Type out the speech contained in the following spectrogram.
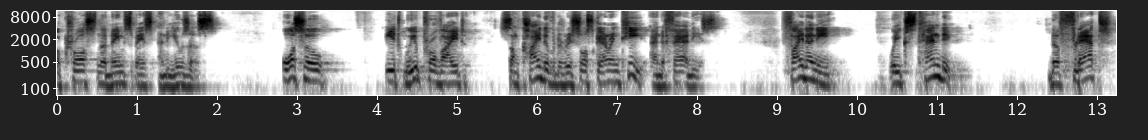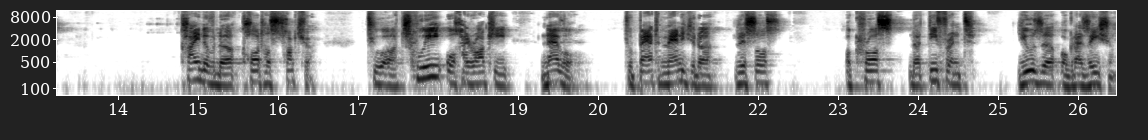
across the namespace and users. Also, it will provide some kind of the resource guarantee and fairness. Finally, we extended the flat kind of the quota structure to a tree or hierarchy level to better manage the resource across the different user organization.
